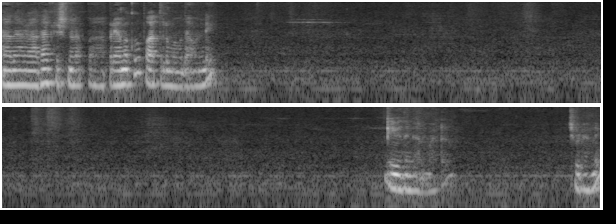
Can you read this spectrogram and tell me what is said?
రాధా రాధాకృష్ణుల ప్రేమకు పాత్రలు మవుదామండి ఈ విధంగా అనమాట చూడండి.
